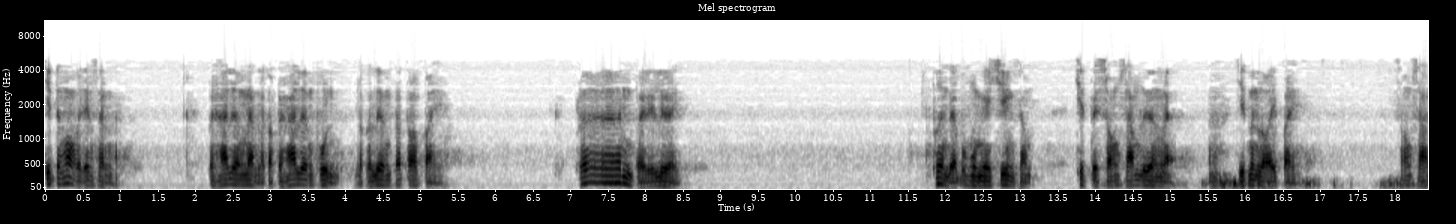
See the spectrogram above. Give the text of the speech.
จิตทั้งห้องก็จังสั่นล่ะ ไปหาเรื่องนั่นแล้วก็ไปหาเรื่องพุ่น แล้วก็เรื่องต่อๆไป เพลินไปเรื่อยๆเพื่อนแบบบุหูเมียชิงซ้ำคิดไปสองสามเรื่องแหละจิตมันลอยไปสองสาม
